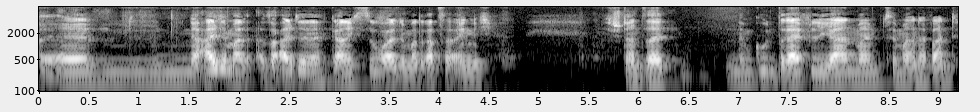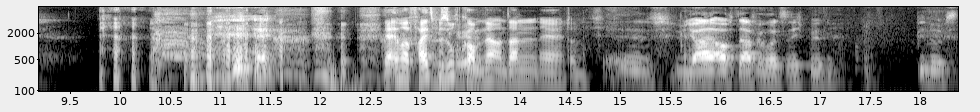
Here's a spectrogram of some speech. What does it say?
Äh, eine alte, also alte, gar nicht so alte Matratze eigentlich. Die stand seit einem guten Dreivierteljahr in meinem Zimmer an der Wand. ja, immer falls Besuch Okay. kommt, ne? Und dann, äh, doch nicht. Äh, ja, auch dafür wurde sie nicht be benutzt.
